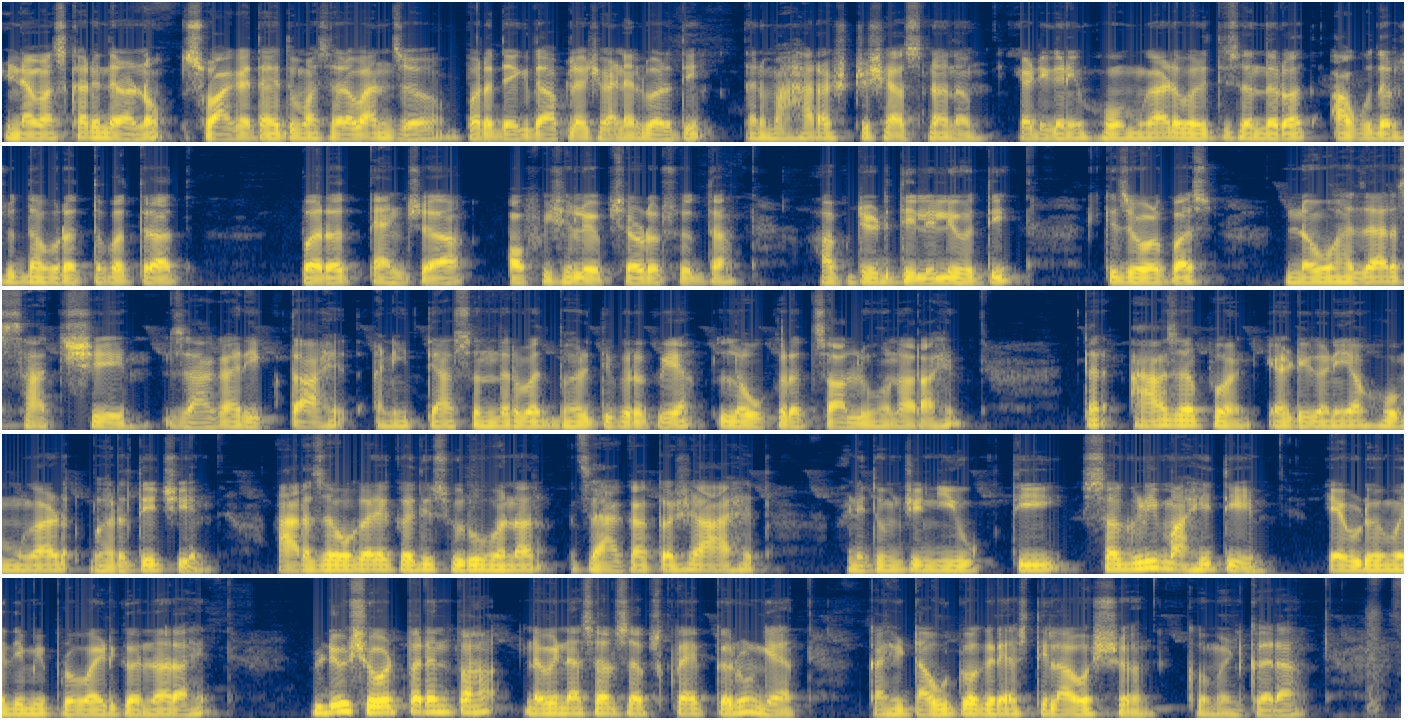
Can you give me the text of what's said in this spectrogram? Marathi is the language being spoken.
नमस्कार मित्रांनो स्वागत आहे तुम्हा सर्वांचं परत एकदा आपल्या चॅनलवरती. तर महाराष्ट्र शासनानं या ठिकाणी होमगार्ड भरती संदर्भात अगोदरसुद्धा वृत्तपत्रात परत त्यांच्या ऑफिशियल वेबसाईटवरसुद्धा अपडेट दिलेली होती की जवळपास नऊ हजार सातशे जागा रिक्त आहेत आणि त्या संदर्भात भरती प्रक्रिया लवकरच चालू होणार आहे. तर आज आपण या ठिकाणी या होमगार्ड भरतीची अर्ज वगैरे कधी सुरू होणार जागा कशा आहेत आणि तुमची नियुक्ती सगळी माहिती या व्हिडिओमध्ये मी प्रोव्हाइड करणार आहे. व्हिडिओ शेवटपर्यंत पहा. नवीन असाल सबस्क्राईब करून घ्या. काही डाऊट वगैरे असतील अवश्य कमेंट करा.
